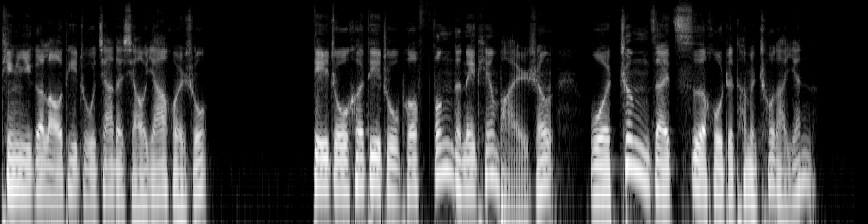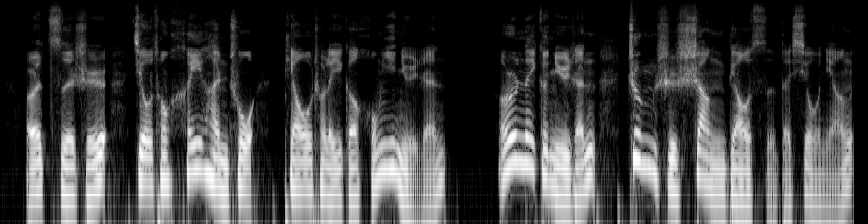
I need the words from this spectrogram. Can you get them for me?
听一个老地主家的小丫鬟说。地主和地主婆疯的那天晚上，我正在伺候着他们抽大烟呢，而此时就从黑暗处飘出了一个红衣女人，而那个女人正是上吊死的秀娘，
